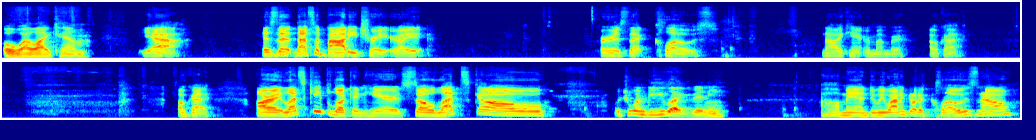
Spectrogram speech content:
Oh, I like him. Yeah. Is that that's a body trait, right? Or is that clothes? Now I can't remember. Okay. Okay. All right, let's keep looking here. So let's go. Which one do you like, Vinny? Oh man, do we want to go to clothes now?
